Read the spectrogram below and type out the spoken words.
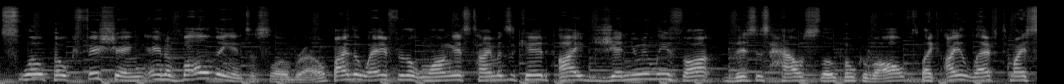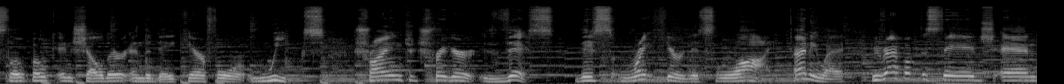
Slowpoke fishing, and evolving into Slowbro. By the way, for the longest time as a kid, I genuinely thought this is how Slowpoke evolved. Like, I left my Slowpoke and Shellder in the daycare for weeks trying to trigger this this right here, this lie. Anyway, we wrap up the stage, and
